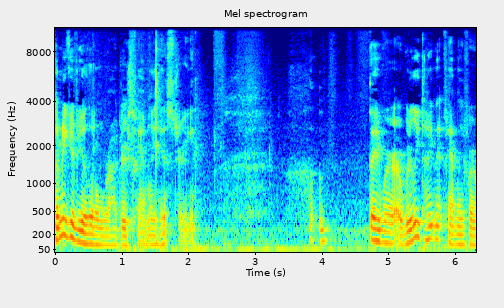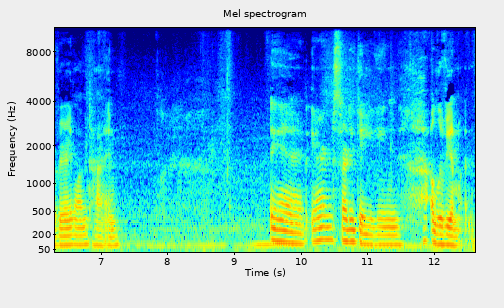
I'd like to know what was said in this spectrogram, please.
let me give you a little Rodgers family history. They were a really tight knit family for a very long time. And Aaron started dating Olivia Munn.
